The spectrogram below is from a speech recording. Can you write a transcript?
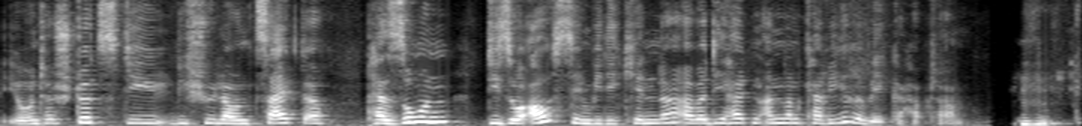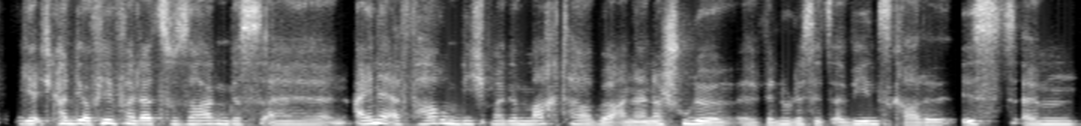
ihr unterstützt die, die Schüler und zeigt auch Personen, die so aussehen wie die Kinder, aber die halt einen anderen Karriereweg gehabt haben. Mhm. Ja, ich kann dir auf jeden Fall dazu sagen, dass äh, eine Erfahrung, die ich mal gemacht habe an einer Schule, äh, wenn du das jetzt erwähnst gerade, ist, ähm,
